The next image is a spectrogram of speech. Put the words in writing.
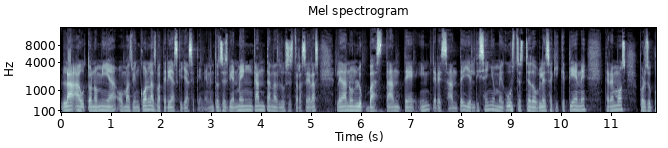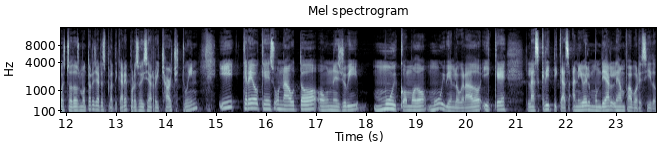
la autonomía o más bien con las baterías que ya se tienen. Entonces, bien, me encantan las luces traseras, le dan un look bastante interesante y el diseño me gusta este doblez aquí que tiene. Tenemos, por supuesto, dos motores, ya les platicaré, por eso dice Recharge Twin y creo que es un auto o un SUV muy cómodo, muy bien logrado y que las críticas a nivel mundial le han favorecido.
